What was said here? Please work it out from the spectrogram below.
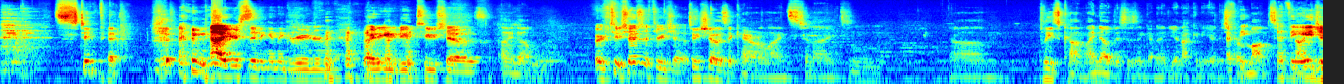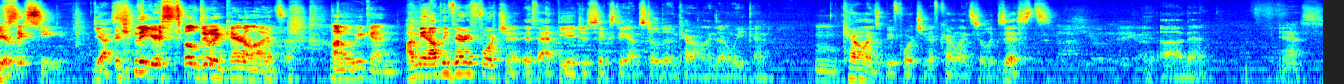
Stupid. and now you're sitting in the green room waiting to do two shows, I know. or two shows or three shows. Two shows at Caroline's tonight. Mm. Um, please come. I know this isn't gonna. You're not gonna hear this At for the, months. at the age years. of sixty, Yes. you're still doing Caroline's on a weekend. I mean, I'll be very fortunate if at the age of 60 I'm still doing Caroline's on a weekend. Mm. Caroline's will be fortunate if Caroline still exists. Uh, then. Yes,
